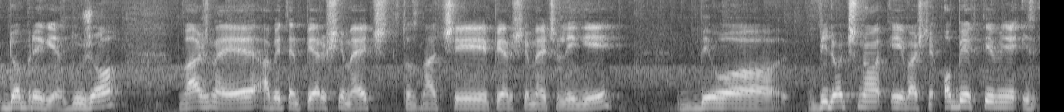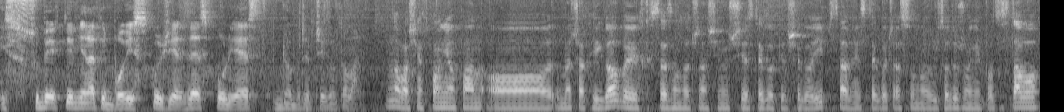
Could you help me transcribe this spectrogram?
dobrych jest dużo. Ważne jest, aby ten pierwszy mecz, to znaczy pierwszy mecz ligi, było widoczno i właśnie obiektywnie i, i subiektywnie na tym boisku, że zespół jest dobrze przygotowany. No właśnie, wspomniał Pan o meczach ligowych. Sezon zaczyna się już 31 lipca, więc tego czasu no, już za dużo nie pozostało.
